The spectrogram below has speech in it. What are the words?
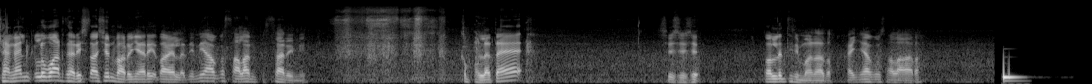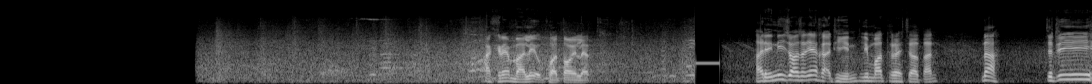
Jangan keluar dari stasiun baru nyari toilet. Ini aku kesalahan besar ini. Kebelet eh si si si toilet di mana tuh? Kayaknya aku salah arah. Akhirnya balik buat toilet. Hari ini cuacanya agak dingin, 5 derajatan. Nah, jadi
